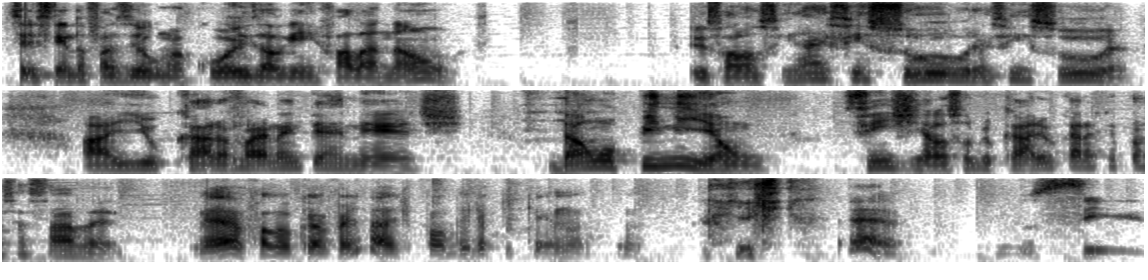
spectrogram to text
se eles tentam fazer alguma coisa, alguém fala não, eles falam assim, ah, é censura, é censura. Aí o cara vai na internet, dá uma opinião singela sobre o cara e o cara quer processar, velho. É, falou que é verdade, o pau dele é pequeno. é, se,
